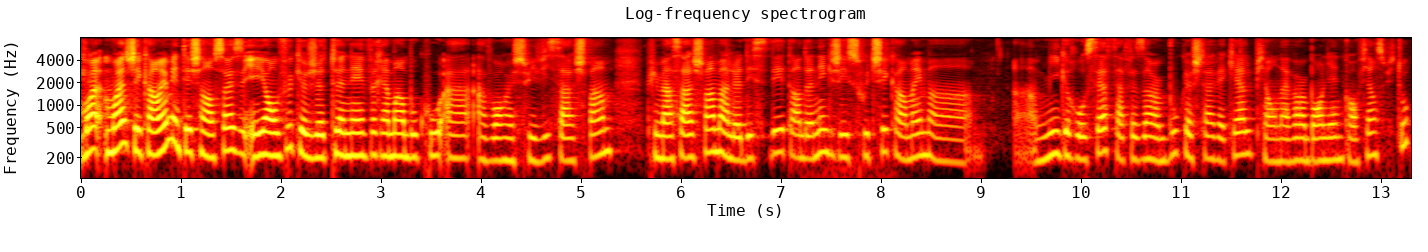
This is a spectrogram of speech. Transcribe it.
Moi, moi j'ai quand même été chanceuse. Ils ont vu que je tenais vraiment beaucoup à avoir un suivi sage-femme. Puis ma sage-femme, elle a décidé, étant donné que j'ai switché quand même en, en mi-grossesse, ça faisait un bout que j'étais avec elle, puis on avait un bon lien de confiance, puis tout.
